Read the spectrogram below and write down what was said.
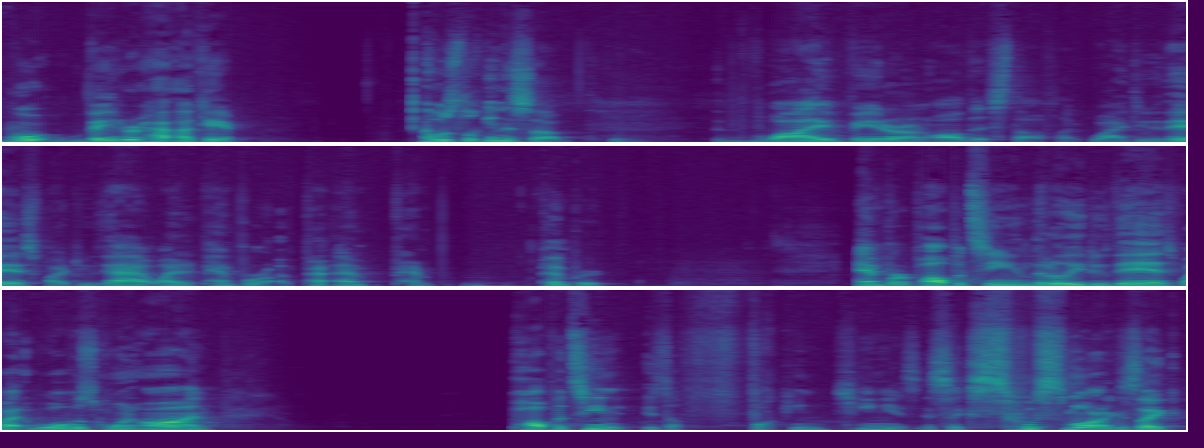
Vader ha- okay. I was looking this up. Why Vader on all this stuff? Like, why do this? Why do that? Why did Pemper, Pe- em- Pem- Pemper. Emperor Palpatine literally do this? What what was going on? Palpatine is a fucking genius. It's like so smart. It's like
